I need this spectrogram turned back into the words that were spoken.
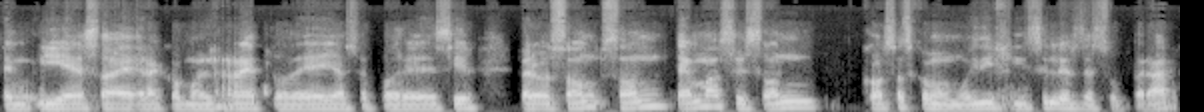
tengo, y esa era como el reto de ella, se podría decir, pero son, son temas y son cosas como muy difíciles de superar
